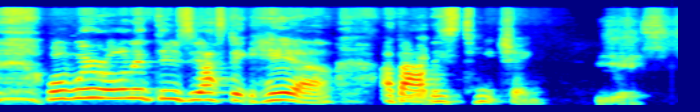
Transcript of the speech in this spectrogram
well, we're all enthusiastic here about this teaching. Yes.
